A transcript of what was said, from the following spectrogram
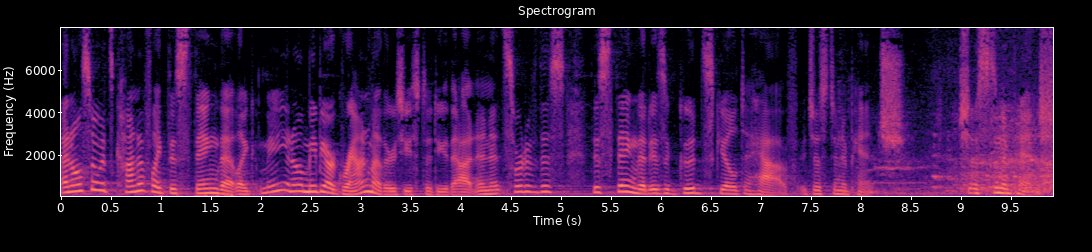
and also, it's kind of like this thing that, like, me, you know, maybe our grandmothers used to do that. And it's sort of this, this thing that is a good skill to have, just in a pinch. Just in a pinch.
